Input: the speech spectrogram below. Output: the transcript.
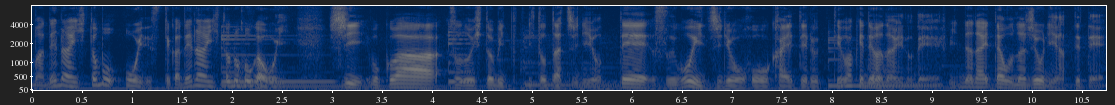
まあ、出ない人も多いです。てか出ない人の方が多いし僕はその人々人たちによってすごい治療法を変えてるっていうわけではないのでみんな大体同じようにやってて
